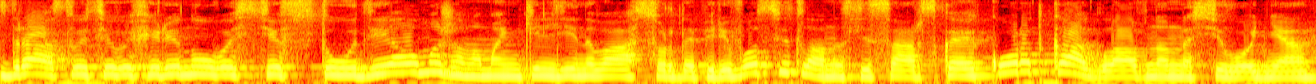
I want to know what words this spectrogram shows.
Здравствуйте, в эфире новости в студии Алмажана Манькельдинова. Сурдоперевод Светлана Слесарская. Коротко о главном на сегодня.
